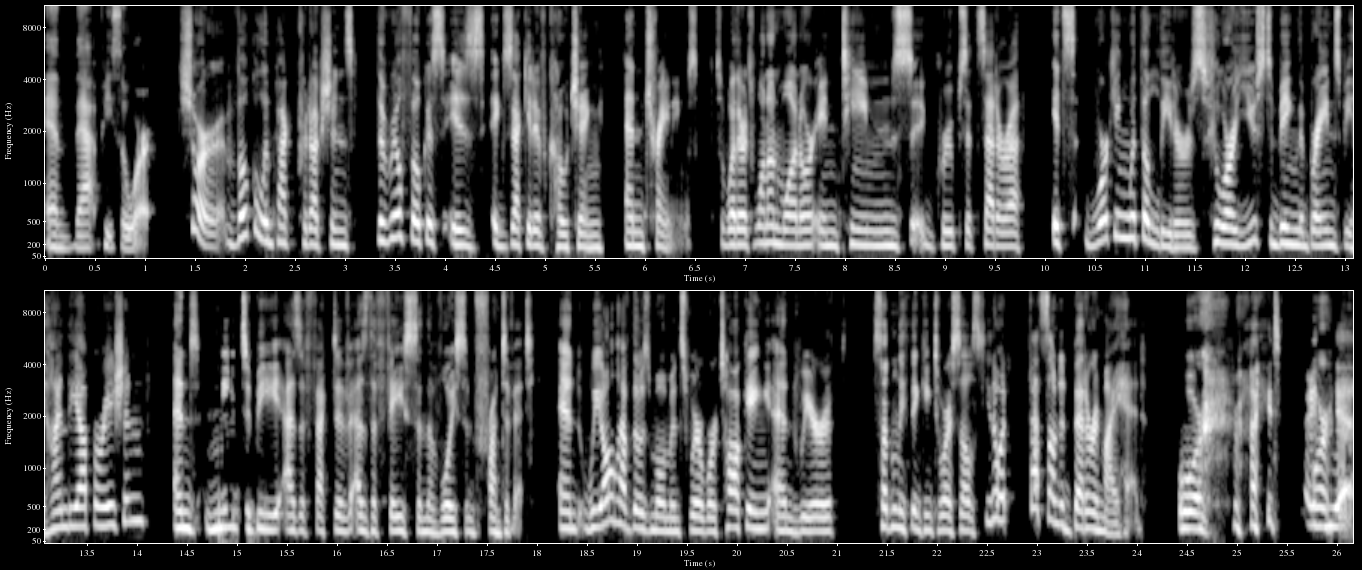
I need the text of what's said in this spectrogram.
and that piece of work. Sure. Vocal Impact Productions, the real focus is executive coaching and trainings. So whether it's one-on-one or in teams, groups, etc., it's working with the leaders who are used to being the brains behind the operation and need to be as effective as the face and the voice in front of it. And we all have those moments where we're talking and we're suddenly thinking to ourselves, you know what, that sounded better in my head. Or, right? Uh, or yeah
